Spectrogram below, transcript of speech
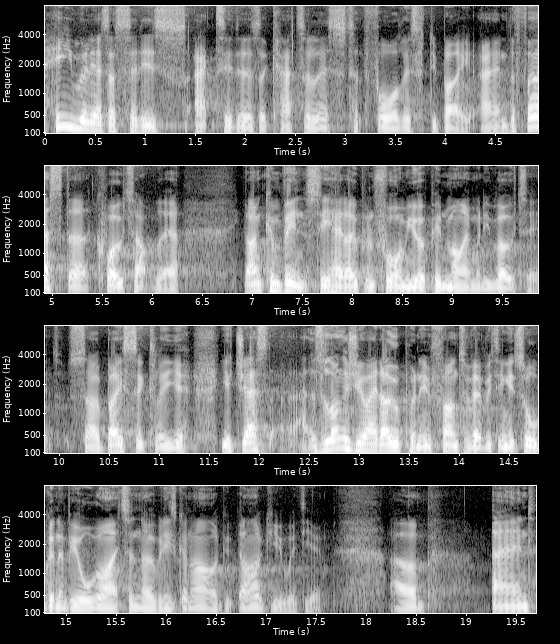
he really, as I said, is acted as a catalyst for this debate. And the first uh, quote up there, I'm convinced he had Open Forum Europe in mind when he wrote it. So basically, you, you just, as long as you had open in front of everything, it's all going to be all right and nobody's going to argue, argue with you. Um, and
